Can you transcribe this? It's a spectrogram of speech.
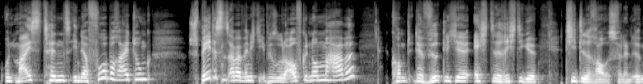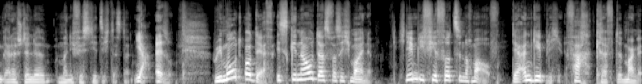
Und meistens in der Vorbereitung, spätestens aber, wenn ich die Episode aufgenommen habe, kommt der wirkliche, echte, richtige Titel raus, weil an irgendeiner Stelle manifestiert sich das dann. Ja, also, Remote or Death ist genau das, was ich meine. Ich nehme die 414 nochmal auf. Der angebliche Fachkräftemangel.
